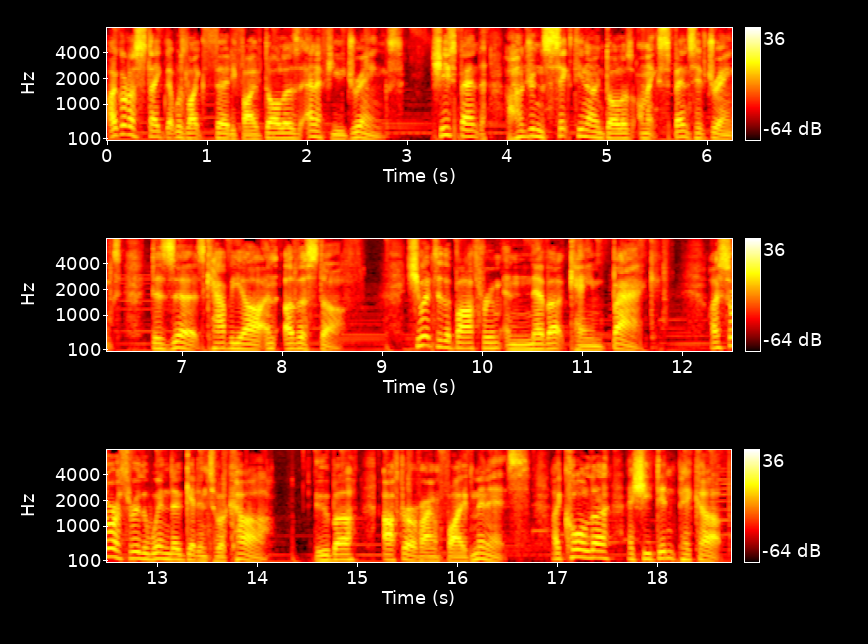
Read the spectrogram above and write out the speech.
I got a steak that was like $35 and a few drinks. She spent $169 on expensive drinks, desserts, caviar, and other stuff. She went to the bathroom and never came back. I saw her through the window get into a car. Uber, after around 5 minutes. I called her and she didn't pick up.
